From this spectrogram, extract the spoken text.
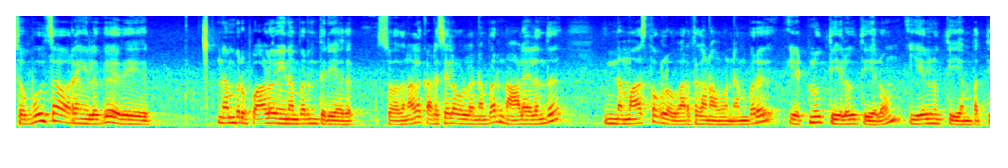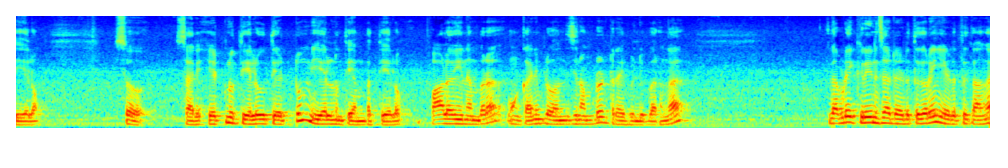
ஸோ புதுசாக வரவங்களுக்கு இது நம்பர் ஃபாலோவிங் நம்பர்னு தெரியாது. ஸோ அதனால் கடைசியில் உள்ள நம்பர் நாளையிலேருந்து இந்த மாதத்துக்குள்ளே வரதுக்கான நம்பரு எட்நூற்றி எழுபத்தி ஏழும் ஏழ்நூற்றி எண்பத்தி ஏழும். ஸோ சாரி எட்நூற்றி எழுபத்தி எட்டும் ஏழ்நூற்றி எண்பத்தி ஏழும். ஃபாலோவிங் நம்பரை உங்கள் கணிப்பில் வந்துச்சு நம்பரும் ட்ரை பண்ணி பாருங்கள் இது அப்படியே ஸ்க்ரீன்ஷாட் எடுத்துக்கிறீங்க எடுத்துக்காங்க.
